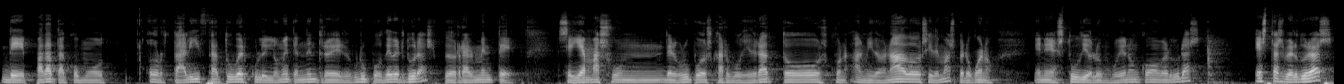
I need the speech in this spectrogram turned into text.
de patata como hortaliza, tubérculo y lo meten dentro del grupo de verduras, pero realmente sería más un del grupo de los carbohidratos con almidonados y demás, pero bueno, en el estudio lo incluyeron como verduras. Estas verduras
